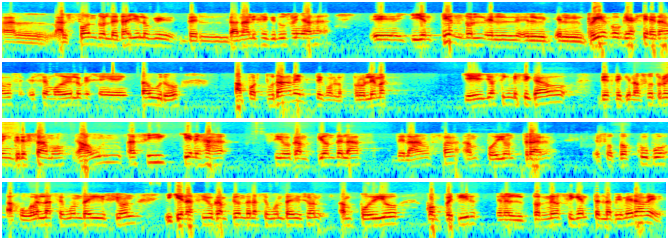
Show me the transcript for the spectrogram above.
al, al, fondo, el detalle lo que, del análisis que tú señalas, eh, y entiendo el, el, el, riesgo que ha generado ese modelo que se instauró, afortunadamente con los problemas que ello ha significado desde que nosotros ingresamos, aún así quienes han sido campeón de las de la ANFA han podido entrar esos dos cupos a jugar la segunda división y quien ha sido campeón de la segunda división han podido competir en el torneo siguiente en la primera vez.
